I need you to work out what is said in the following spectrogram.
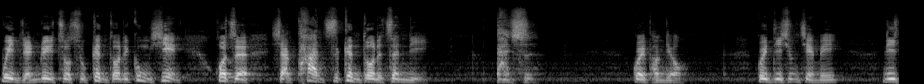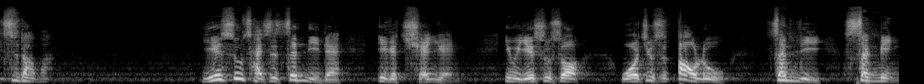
为人类做出更多的贡献，或者想探知更多的真理。但是，各位朋友、各位弟兄姐妹，你知道吗？耶稣才是真理的一个泉源，因为耶稣说。我就是道路、真理、生命。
